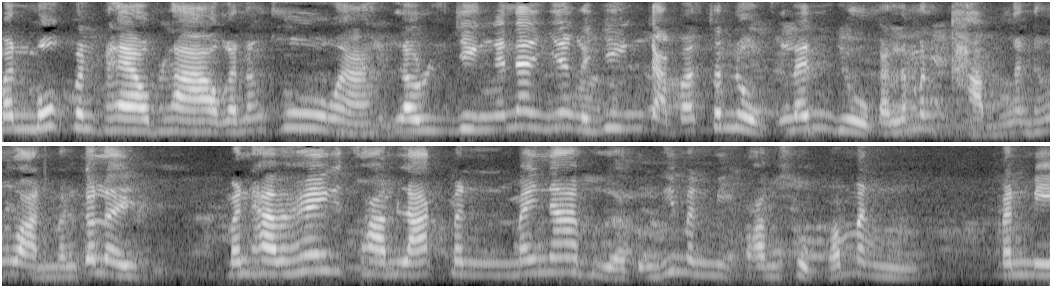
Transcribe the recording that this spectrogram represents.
มันมุกมันแพรวๆกันทั้งคู่ไงเรายิงกันนั่นยิงกับยิงกลับมาสนุกเล่นอยู่กันแล้วมันขำกันทั้งวันมันก็เลย มันทำให้ความรักมันไม่น่าเบื่อตรงที่มันมีความสุขเพราะมันมันมี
